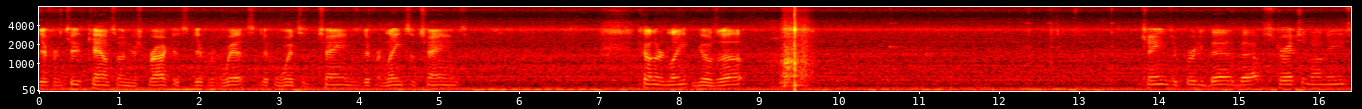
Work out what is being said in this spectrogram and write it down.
Different tooth counts on your sprockets, different widths, different widths of chains, different lengths of chains. colored link goes up. Chains are pretty bad about stretching on these.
